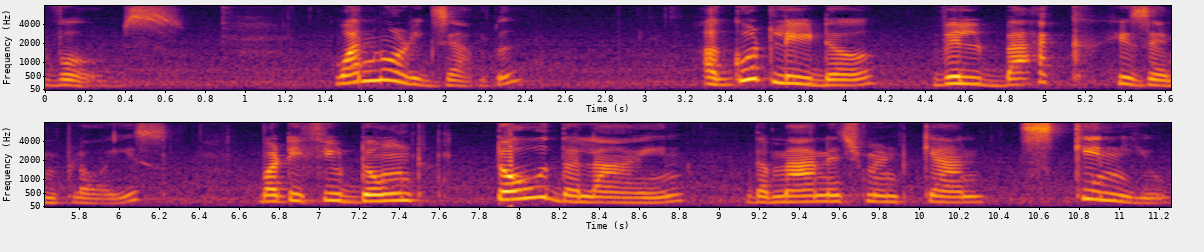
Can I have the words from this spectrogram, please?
verbs. One more example a good leader will back his employees, but if you don't toe the line, the management can skin you.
